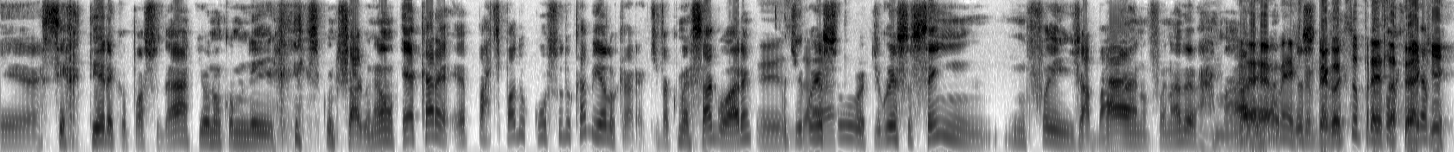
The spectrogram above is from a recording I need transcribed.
é, certeira que eu posso dar, e eu não combinei isso com o Thiago, não, é, cara, é participar do curso do cabelo, cara, que vai começar agora. Exato. Eu digo isso, digo isso sem. Não foi jabá, não foi nada armado. É, realmente, me pegou de surpresa é até é, aqui.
